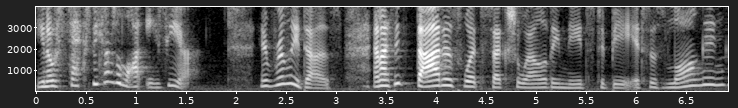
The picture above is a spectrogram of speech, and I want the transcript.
you know, sex becomes a lot easier. It really does. And I think that is what sexuality needs to be. It's this longing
